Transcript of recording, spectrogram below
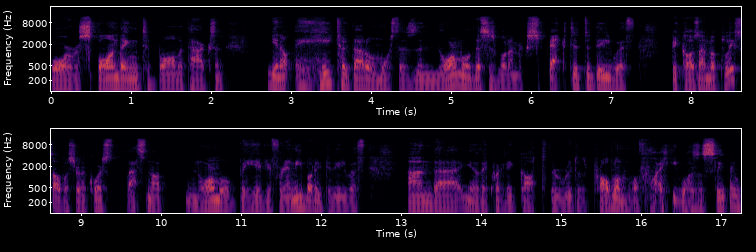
or responding to bomb attacks. And, you know, he took that almost as the normal, this is what I'm expected to deal with because I'm a police officer. And of course, that's not normal behavior for anybody to deal with. And, uh, you know, they quickly got to the root of the problem of why he wasn't sleeping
